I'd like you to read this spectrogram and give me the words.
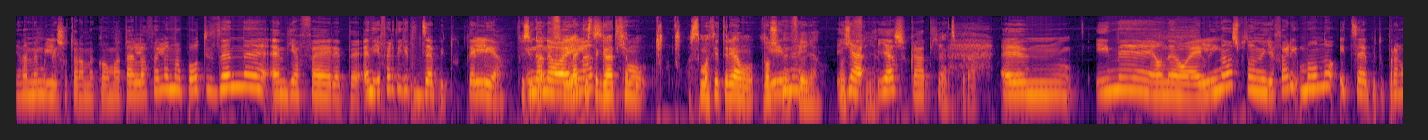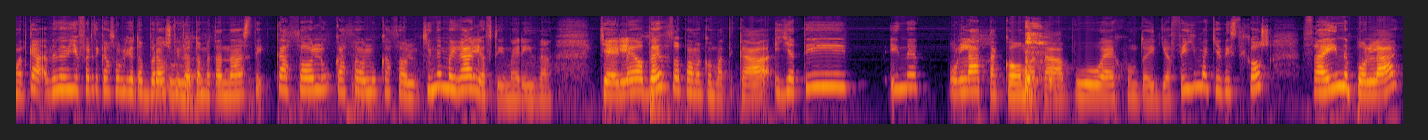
για να μην μιλήσω τώρα με κόμματα, αλλά θέλω να πω ότι δεν ε, ενδιαφέρεται. Ενδιαφέρεται για την τσέπη του. Τελεία. Φυσικά, είναι ο φιλάκια Έλληνας- στην Κάτια μου, στη μαθήτριά μου. Δώσε είναι... είναι... φιλιά. Δώσε Γεια, φιλιά. γεια σου, Κάτια. Έτσι, μπράβο. Ε, είναι ο νεοέλληνα που τον ενδιαφέρει μόνο η τσέπη του. Πραγματικά δεν ενδιαφέρεται καθόλου για τον πρόσφυγα, Ναι. τον μετανάστη. Καθόλου, καθόλου, καθόλου. Και είναι μεγάλη αυτή η μερίδα. Και λέω δεν θα το πάμε κομματικά, γιατί είναι πολλά τα κόμματα που έχουν το ίδιο αφήγημα και δυστυχώς θα είναι πολλά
